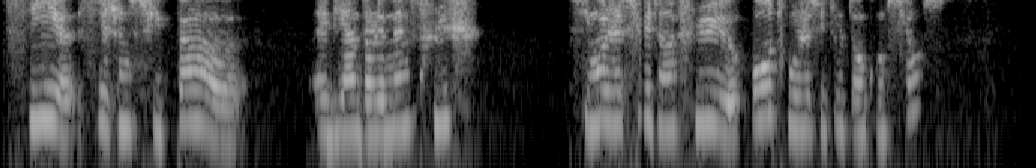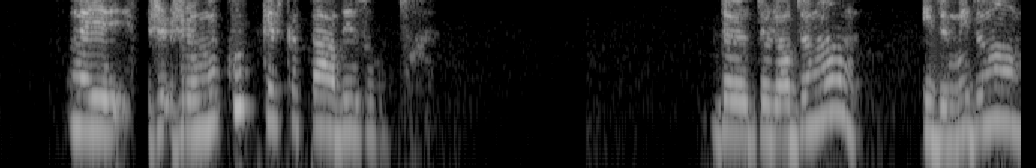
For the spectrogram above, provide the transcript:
Si, euh, si je ne suis pas euh, eh bien, dans le même flux si moi je suis d'un flux autre où je suis tout le temps en conscience, mais je, me coupe quelque part des autres, de, leurs demandes et de mes demandes.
